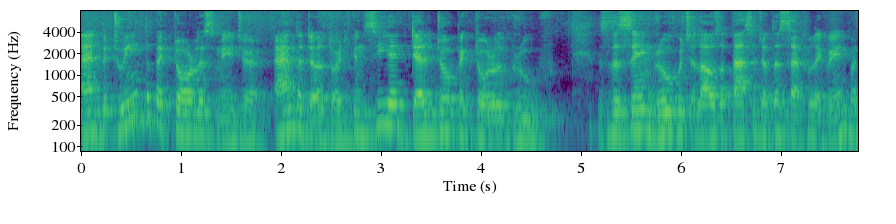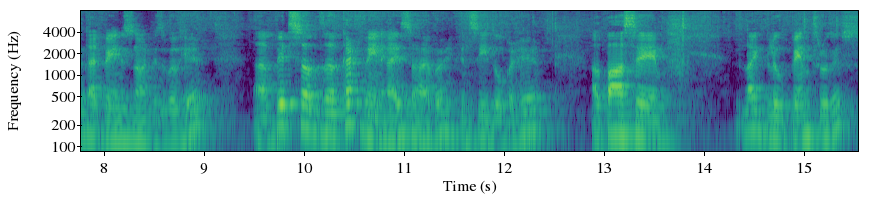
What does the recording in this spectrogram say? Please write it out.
And between the pectoralis major and the deltoid, you can see a deltopectoral groove. This is the same groove which allows the passage of the cephalic vein, but that vein is not visible here. Uh, bits of the cut vein eyes, however, you can see it over here. I'll pass a light blue pin through this.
